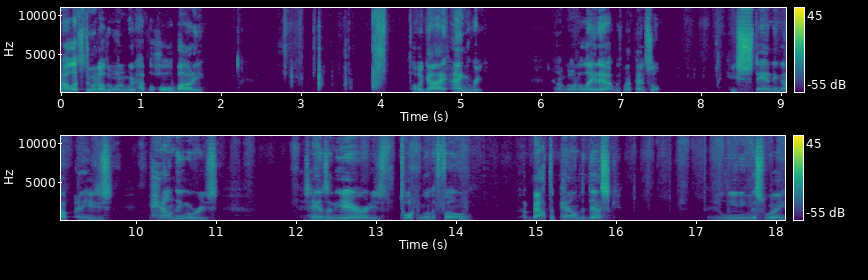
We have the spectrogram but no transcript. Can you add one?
Right, let's do another one. To have the whole body of a guy angry. And I'm going to lay it out with my pencil. He's standing up and he's pounding or he's his hands in the air and he's talking on the phone, about to pound the desk. And he's leaning this way.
